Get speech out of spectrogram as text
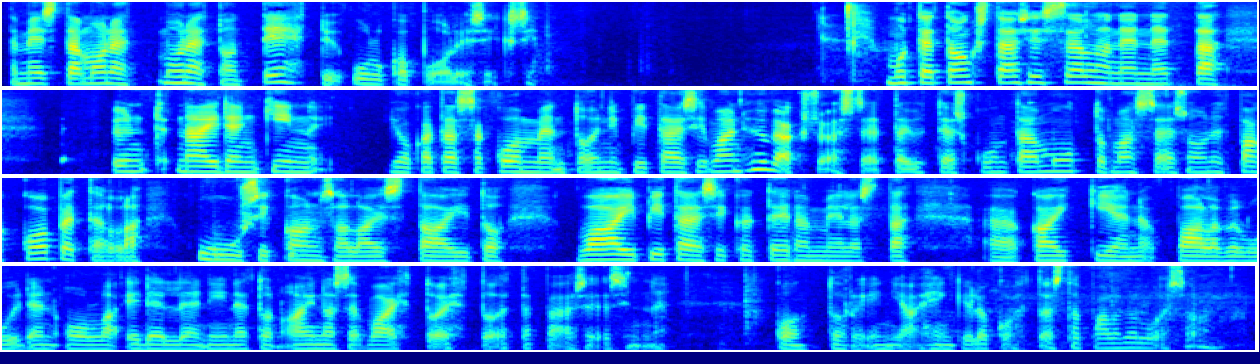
Että meistä monet, monet on tehty ulkopuolisiksi. Mutta onko tämä siis sellainen, että nyt näidenkin, joka tässä kommentoi, niin pitäisi vain hyväksyä se, että yhteiskunta on muuttumassa ja se on nyt pakko opetella uusi kansalaistaito, vai pitäisikö teidän mielestä kaikkien palveluiden olla edelleen niin, että on aina se vaihtoehto, että pääsee sinne konttoriin ja henkilökohtaista palvelua saamaan?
